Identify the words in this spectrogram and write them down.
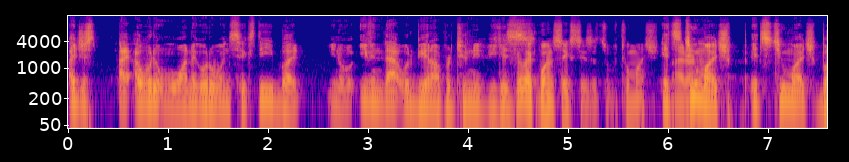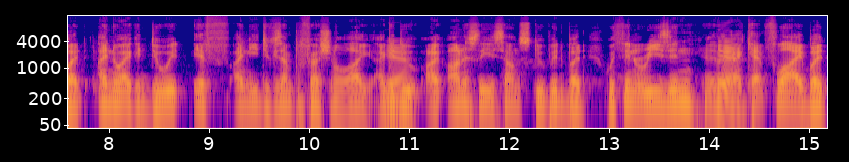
I just I, I wouldn't want to go to 160, but you know, even that would be an opportunity I because feel like 160 is too, too much. it's too know. much. It's too much, but I know I can do it if I need to because I'm professional. I I could do. I honestly, it sounds stupid, but within reason, like, Yeah. I can't fly, but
